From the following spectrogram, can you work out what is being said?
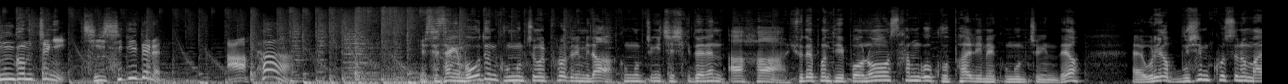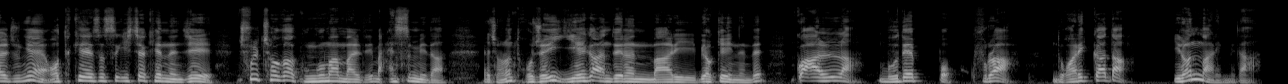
궁금증이 지식이 되는 아하. 예, 세상의 모든 궁금증을 풀어드립니다. 궁금증이 지식이 되는 아하 휴대폰 뒷번호 3998님의 궁금증인데요. 에, 우리가 무심코 쓰는 말 중에 어떻게 해서 쓰기 시작했는지 출처가 궁금한 말들이 많습니다. 에, 저는 도저히 이해가 안 되는 말이 몇 개 있는데 꽐라, 무대뽀, 구라, 노가리 까다 이런 말입니다.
